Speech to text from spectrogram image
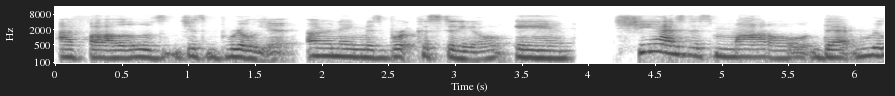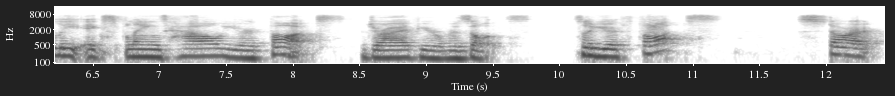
I follow who's just brilliant. Her name is Brooke Castillo, and she has this model that really explains how your thoughts drive your results. So, your thoughts start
